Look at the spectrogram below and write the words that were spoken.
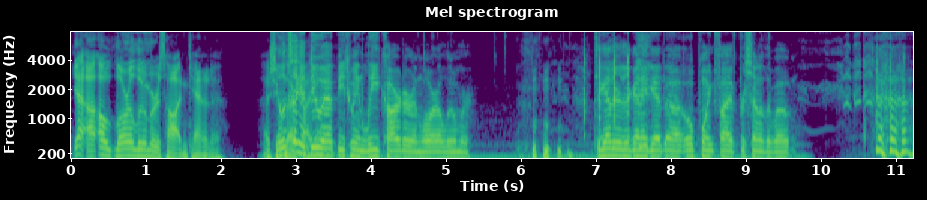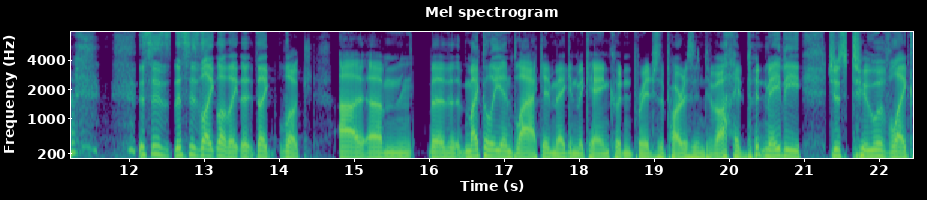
Yeah. Uh, oh, Laura Loomer is hot in Canada. I should. It looks like a clarify that. duet between Lee Carter and Laura Loomer. Together, they're going to get uh, 0.5% of the vote. this is this is like look like like look uh um the, the Michael Ian Black and Meghan McCain couldn't bridge the partisan divide, but maybe just two of like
